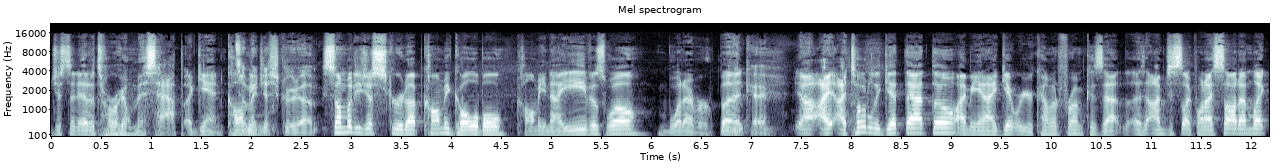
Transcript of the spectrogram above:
just an editorial mishap. Again, call Somebody me just screwed up. Somebody just screwed up. Call me gullible. Call me naive as well. Whatever. But Okay. yeah, I, I totally get that though. I mean, I get where you're coming from because that I'm just like when I saw it, I'm like,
